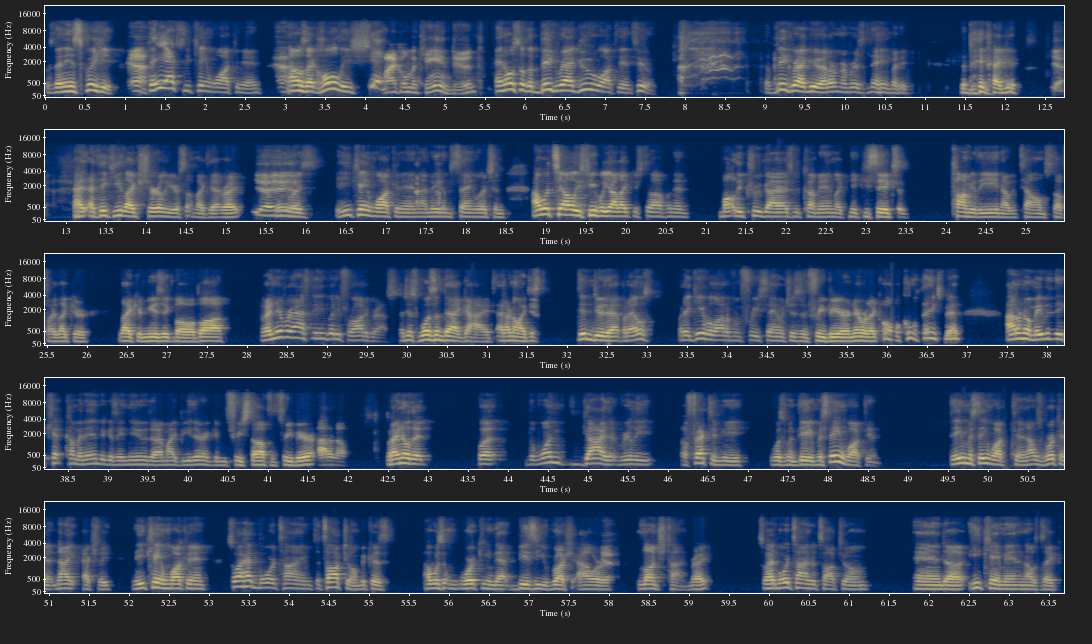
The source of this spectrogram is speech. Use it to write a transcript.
was Lenny and Squiggy. Yeah. They actually came walking in. And. I was like, holy shit. Michael McKean, dude. And also the big ragu walked in too. the big ragu. I don't remember his name, but he, the big ragu. Yeah. I, I think he liked Shirley or something like that, right? Yeah. yeah, yeah. Anyways, he came walking in. I made him sandwich, and I would tell these people, "Yeah, I like your stuff." And then Motley Crue guys would come in, like Nikki Sixx and Tommy Lee, and I would tell him stuff. I like your like your music, blah blah blah. But I never asked anybody for autographs. I just wasn't that guy. I don't know. I just didn't do that. But I also, but I gave a lot of them free sandwiches and free beer, and they were like, "Oh, cool, thanks, man." I don't know. Maybe they kept coming in because they knew that I might be there and give them free stuff and free beer. I don't know. But I know that. But the one guy that really affected me was when Dave Mustaine walked in. Dave Mustaine walked in, and I was working at night actually. And he came walking in, so I had more time to talk to him because I wasn't working that busy rush hour yeah. lunchtime, right? So I had more time to talk to him, and uh, he came in, and I was like,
